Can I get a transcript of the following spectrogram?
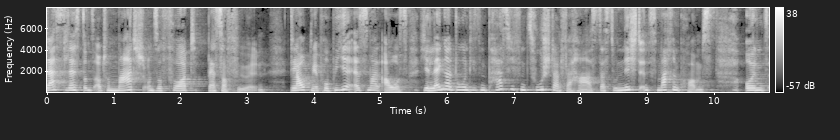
das lässt uns automatisch und sofort besser fühlen. Glaub mir, probier es mal aus. Je länger du in diesem passiven Zustand verharrst, dass du nicht ins Machen kommst und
